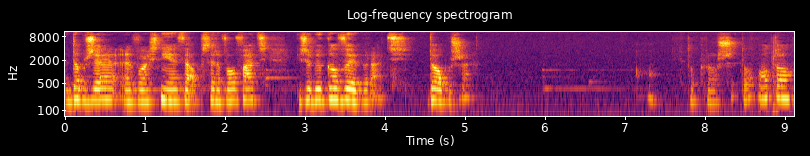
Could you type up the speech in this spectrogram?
dobrze e, właśnie zaobserwować i żeby go wybrać dobrze. O, to proszę, to o to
